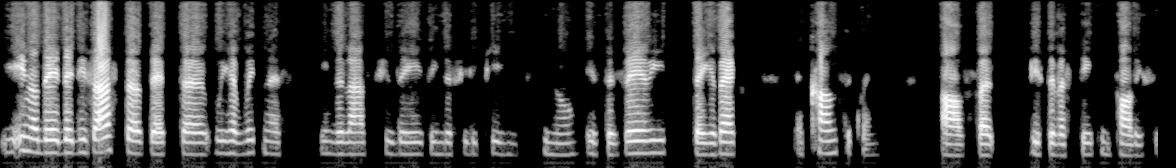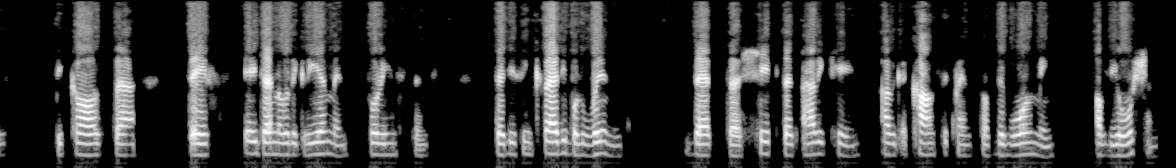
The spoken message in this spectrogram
You know, the, the disaster that uh, we have witnessed in the last few days in the Philippines, you know, is the very direct uh, consequence of uh, these devastating policies because uh, there's a general agreement, for instance, that this incredible wind that uh, shaped that hurricane are a consequence of the warming of the oceans.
